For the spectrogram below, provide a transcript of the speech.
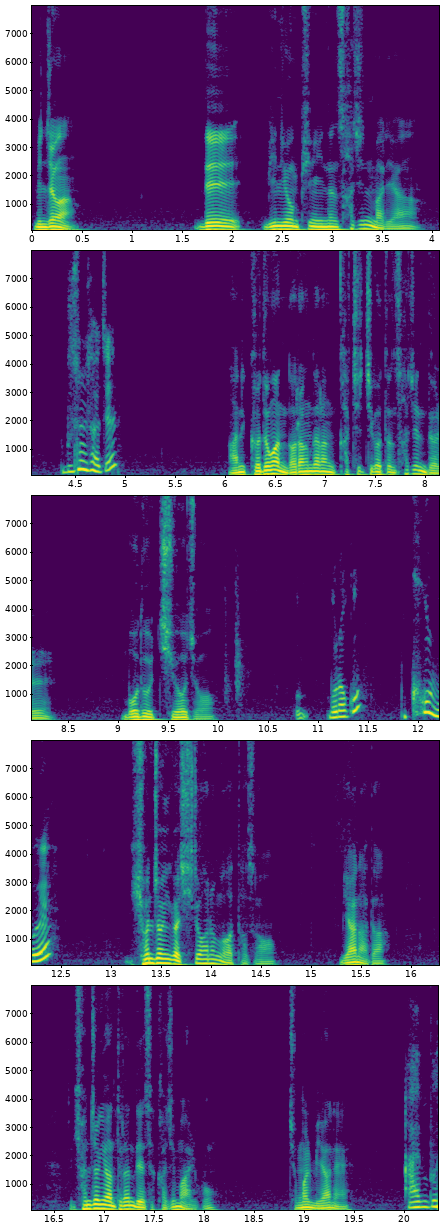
민정아, 내 미니홈피에 있는 사진 말이야. 무슨 사진? 아니 그동안 너랑 나랑 같이 찍었던 사진들 모두 지워줘. 뭐라고? 그걸 왜? 현정이가 싫어하는 것 같아서 미안하다. 현정이한테는 내색하지 말고 정말 미안해. 아이 뭐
